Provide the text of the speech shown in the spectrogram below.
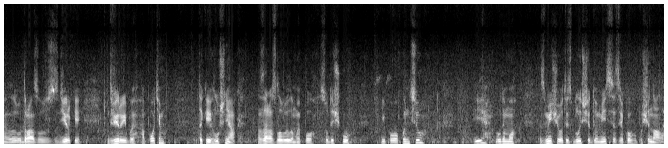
е, одразу з дірки дві риби, а потім такий глушняк. Зараз зловили ми по судачку і по окунцю. І будемо зміщуватись ближче до місця, з якого починали.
